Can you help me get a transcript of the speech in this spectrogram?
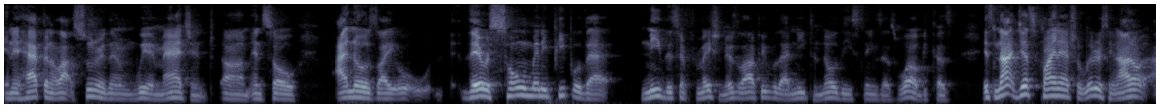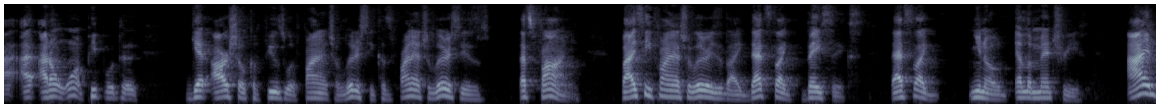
And it happened a lot sooner than we imagined. Um, and so I know it's like there are so many people that need this information. There's a lot of people that need to know these things as well because it's not just financial literacy. And I don't I, I don't want people to get our show confused with financial literacy because financial literacy is that's fine. But I see financial literacy like that's like basics. That's like, you know, elementary. I'm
